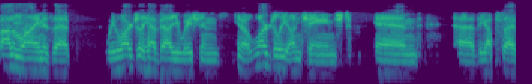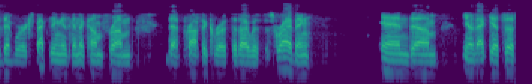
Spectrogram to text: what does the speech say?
bottom line is that we largely have valuations, you know, largely unchanged, and uh, the upside that we're expecting is going to come from that profit growth that I was describing and um, you know that gets us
